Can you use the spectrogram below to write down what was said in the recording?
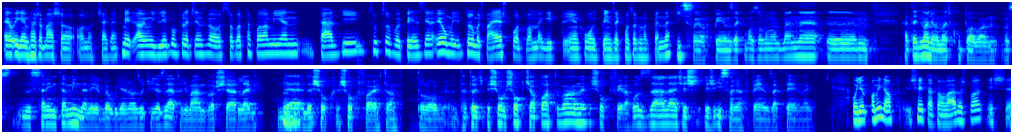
Jó, igen, a más a, a nagyságrend. Miért? Amúgy League of Legends-be osztogatnak valamilyen tárgyi cuccot, vagy pénznyer? Jó, mondjuk, tudom, most már esport van, meg itt ilyen komoly pénzek mozognak benne. Iszonyat pénzek mozognak benne. Öm, hát egy nagyon nagy kupa van, az, de szerintem minden évben ugyanaz, úgyhogy ez lehet, hogy vándorserleg, de, uh-huh. de sok, sok fajta dolog. Tehát, hogy sok, sok csapat van, sokféle hozzáállás, és, és iszonyat pénzek tényleg. Ugye a minap sétáltam a városban, és uh,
